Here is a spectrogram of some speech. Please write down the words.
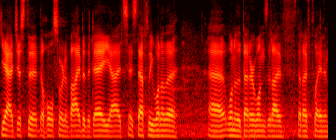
yeah, just the, the whole sort of vibe of the day. Yeah, it's, it's definitely one of the uh, one of the better ones that I've that I've played in.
